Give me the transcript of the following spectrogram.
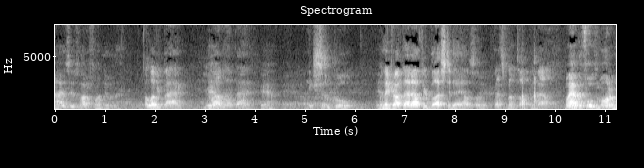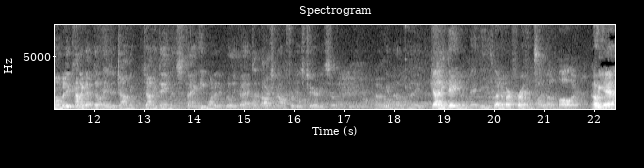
nah, it's, it's a lot of fun doing that. I love your bag. Your Yeah. loudmouth bag. Yeah. It's so cool. When they dropped that off your bus today, I was like, that's what I'm talking about. Well, I have the Folds of Honor one, but it kind of got donated to Johnny Johnny Damon's thing. He wanted it really bad to auction off for his charity, so I'll get another one made. Johnny Damon, baby, he's one of our friends. Talking about a baller. Oh yeah,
